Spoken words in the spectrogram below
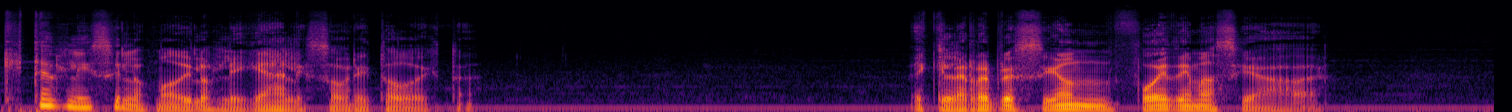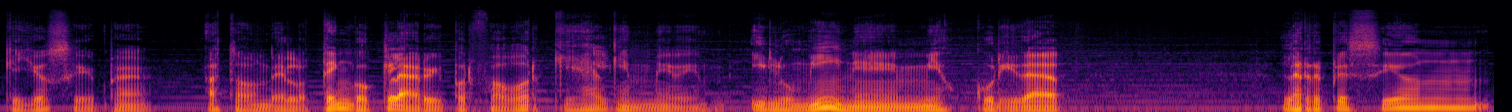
¿Qué establecen los modelos legales sobre todo esto? Es que la represión fue demasiada. Que yo sepa, hasta donde lo tengo claro, y por favor que alguien me ilumine en mi oscuridad, la represión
